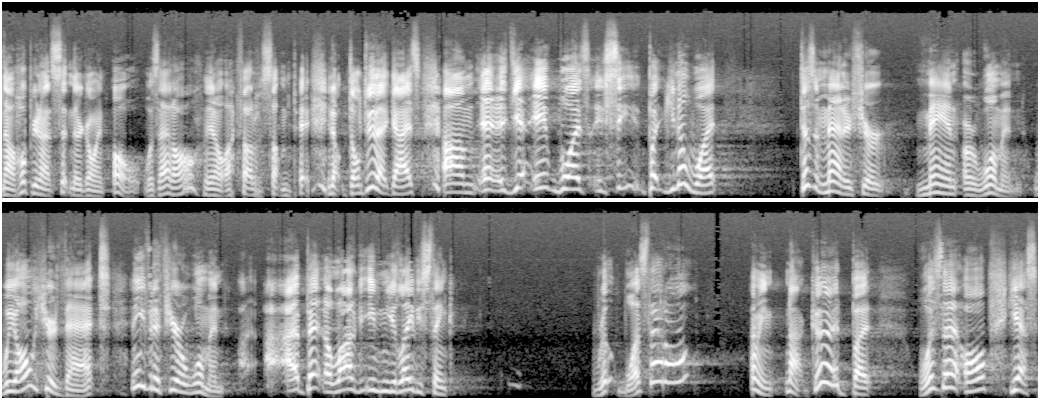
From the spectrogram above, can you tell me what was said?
Now, I hope you're not sitting there going, oh, was that all? You know, I thought it was something big. You know, don't do that, guys. Um, it, eh, it was, see, but you know what? It doesn't matter if you're man or woman. We all hear that. And even if you're a woman, I, I bet a lot of you, even you ladies think, was that all? I mean, not good, but was that all? Yes,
